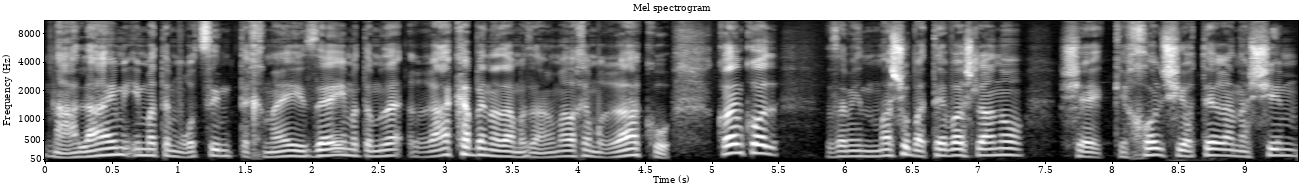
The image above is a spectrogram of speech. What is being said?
נעליים, אם אתם רוצים טכנאי זה, אם אתם זה, רק הבן אדם הזה, אני אומר לכם, רק הוא. קודם כל, זה מין משהו בטבע שלנו, שככל שיותר אנשים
